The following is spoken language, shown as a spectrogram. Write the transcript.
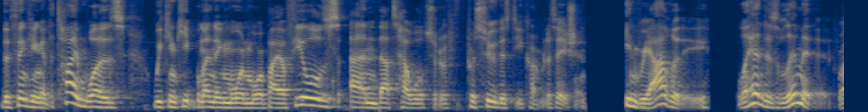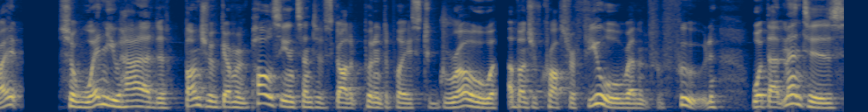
the thinking at the time was we can keep blending more and more biofuels, and that's how we'll sort of pursue this decarbonization. In reality, land is limited, right? So when you had a bunch of government policy incentives got put into place to grow a bunch of crops for fuel rather than for food, what that meant is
